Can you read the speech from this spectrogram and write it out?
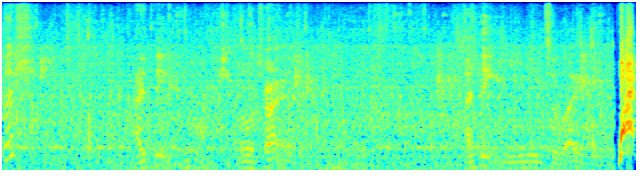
Push. I think. We'll try it. I think you need to like. What?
